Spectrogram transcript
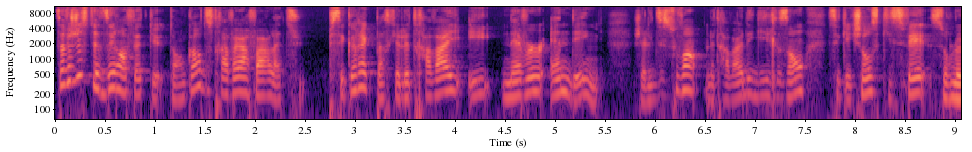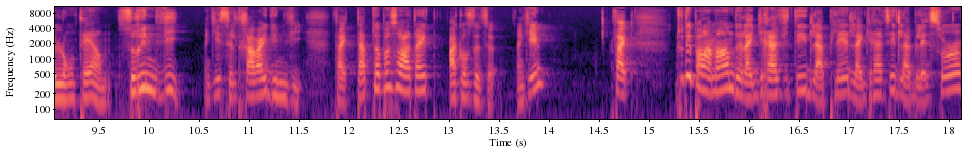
Ça veut juste te dire en fait que tu as encore du travail à faire là-dessus. C'est correct parce que le travail est never ending. Je le dis souvent, le travail des guérisons, c'est quelque chose qui se fait sur le long terme, sur une vie. OK? C'est le travail d'une vie. Fait que tape-toi pas sur la tête à cause de ça. OK? Fait que tout dépendamment de la gravité de la plaie, de la gravité de la blessure,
